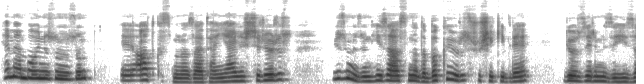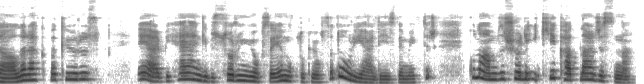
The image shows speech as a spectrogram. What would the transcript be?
Hemen boynuzumuzun alt kısmına zaten yerleştiriyoruz. Yüzümüzün hizasına da bakıyoruz. Şu şekilde gözlerimizi hiza alarak bakıyoruz. Eğer bir herhangi bir sorun yoksa, yamukluk yoksa doğru yerdeyiz demektir. Kulağımızı şöyle ikiye katlarcasına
